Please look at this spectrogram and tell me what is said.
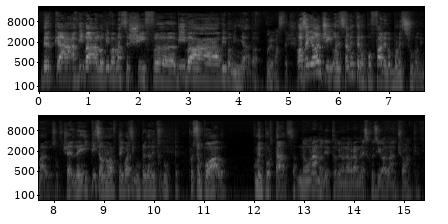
del ca, viva Halo, viva Master Chief, viva, viva Vignata. Pure Master Chief. Cosa che oggi onestamente non può fare proprio nessuno di Microsoft. Cioè le IP sono morte quasi completamente tutte. Forse un po' Halo come importanza. Non hanno detto che non avranno esclusiva al lancio anche.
